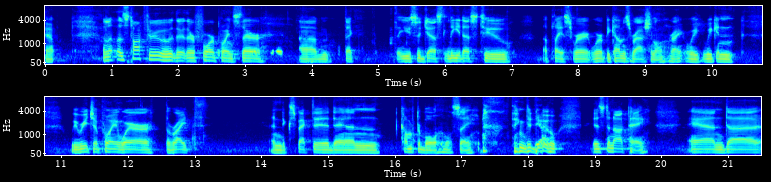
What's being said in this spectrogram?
Yeah, and let, us talk through. There, there, are four points there um, that that you suggest lead us to a place where where it becomes rational, right? We we can we reach a point where the right and expected and comfortable, we'll say, thing to do yeah. is to not pay, and uh,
